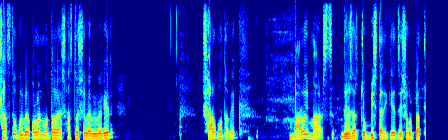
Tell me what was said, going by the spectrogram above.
স্বাস্থ্য ও পরিবার কল্যাণ মন্ত্রণালয়ের স্বাস্থ্য সেবা বিভাগের স্মারক মোতাবেক বারোই মার্চ দুই হাজার চব্বিশ তারিখে যে সকল প্রার্থী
